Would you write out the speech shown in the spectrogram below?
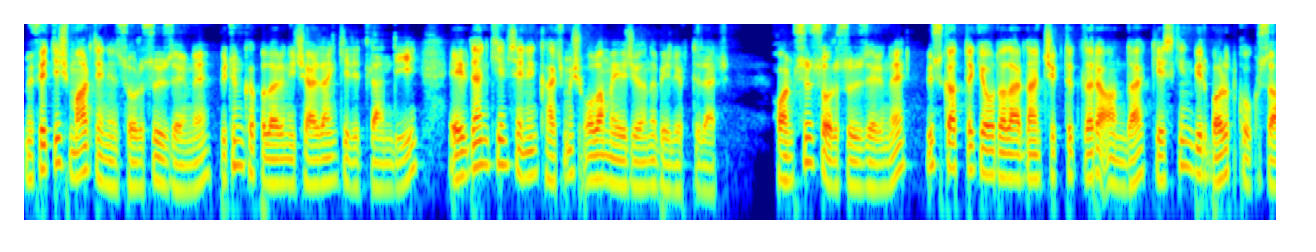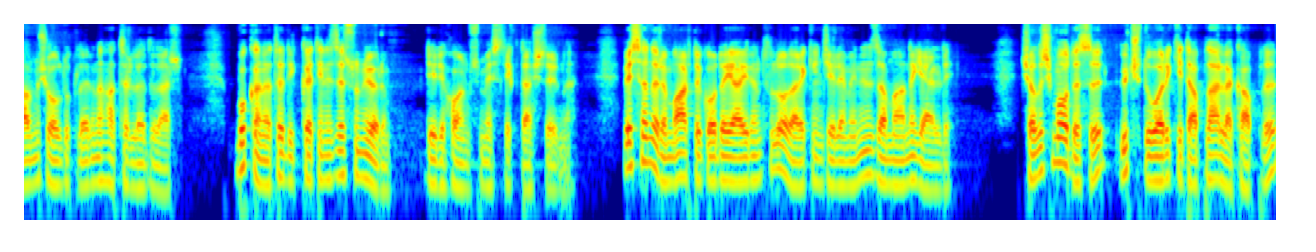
Müfettiş Martin'in sorusu üzerine bütün kapıların içeriden kilitlendiği, evden kimsenin kaçmış olamayacağını belirttiler. Holmes'un sorusu üzerine üst kattaki odalardan çıktıkları anda keskin bir barut kokusu almış olduklarını hatırladılar. ''Bu kanıtı dikkatinize sunuyorum.'' dedi Holmes meslektaşlarına. ''Ve sanırım artık odayı ayrıntılı olarak incelemenin zamanı geldi.'' Çalışma odası üç duvarı kitaplarla kaplı,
